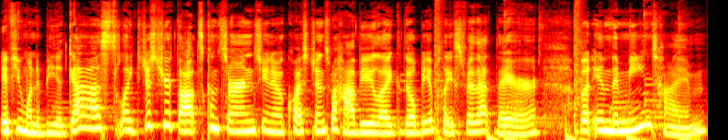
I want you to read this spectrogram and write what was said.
if you want to be a guest, like just your thoughts, concerns, you know, questions, what have you, like there'll be a place for that there. But in the meantime,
